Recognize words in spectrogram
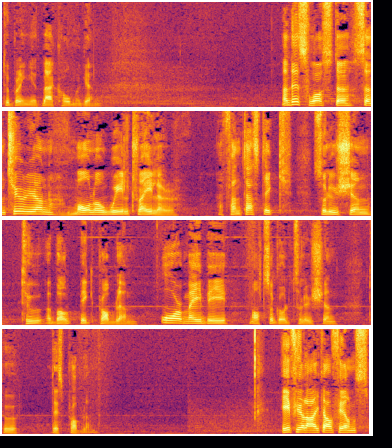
to bring it back home again. And this was the Centurion mono wheel trailer, a fantastic solution to a big problem, or maybe not so good solution to this problem. If you like our films,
